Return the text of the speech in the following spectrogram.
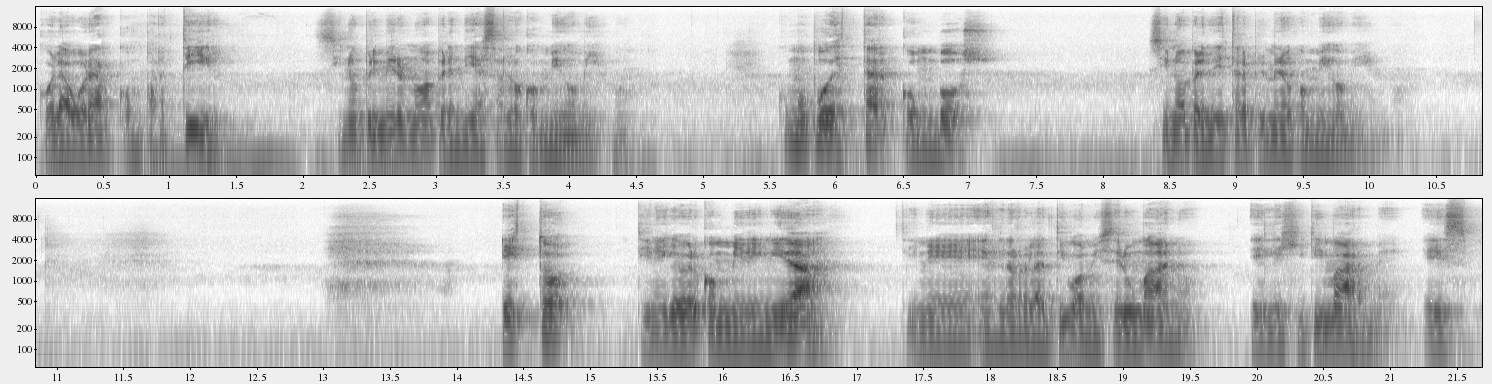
colaborar, compartir, si no primero no aprendí a hacerlo conmigo mismo? ¿Cómo puedo estar con vos si no aprendí a estar primero conmigo mismo? Esto tiene que ver con mi dignidad, tiene, es lo relativo a mi ser humano, es legitimarme, es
